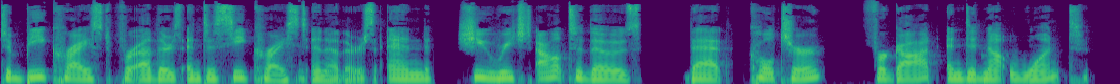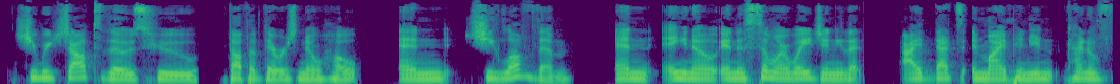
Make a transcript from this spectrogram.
to be Christ for others and to see Christ in others. And she reached out to those that culture forgot and did not want. She reached out to those who thought that there was no hope and she loved them. And, you know, in a similar way, Jenny, that I, that's in my opinion, kind of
